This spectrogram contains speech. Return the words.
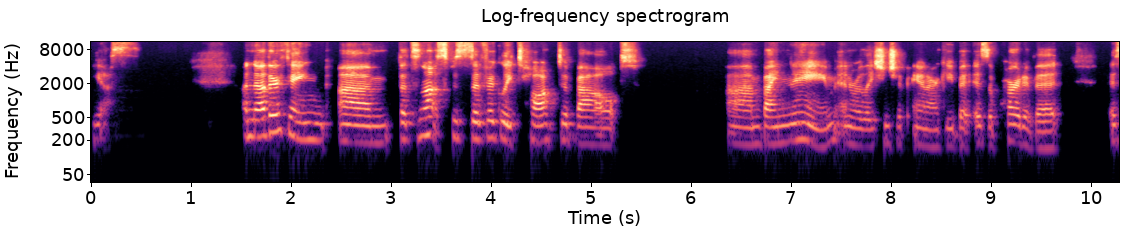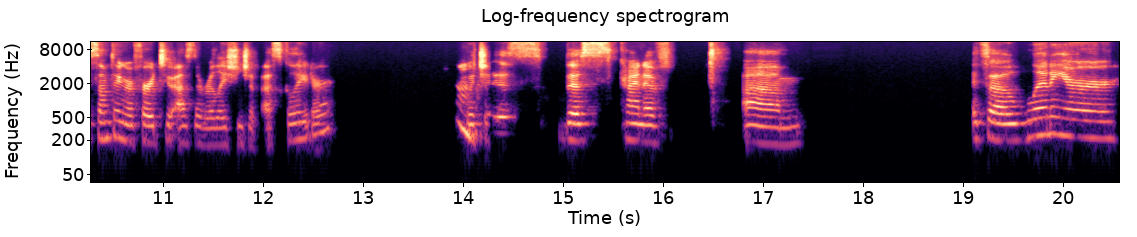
yes another thing um, that's not specifically talked about um, by name in relationship anarchy but is a part of it is something referred to as the relationship escalator hmm. which is this kind of um, it's a linear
